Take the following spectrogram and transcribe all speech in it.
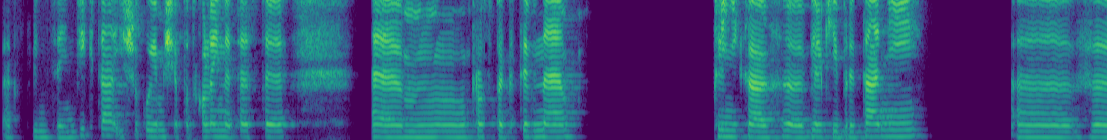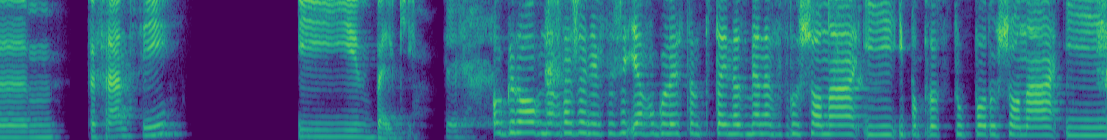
tak, w klinice Invicta i szykujemy się pod kolejne testy prospektywne w klinikach w Wielkiej Brytanii, e, w, we Francji i w Belgii. Ogromne wrażenie, w sensie ja w ogóle jestem tutaj na zmianę wzruszona i, i po prostu poruszona i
